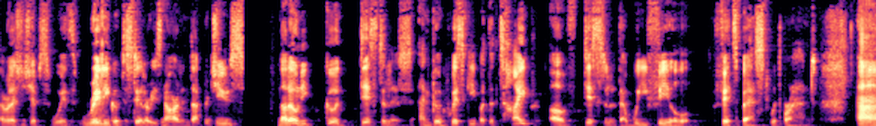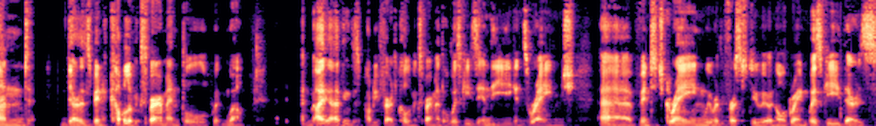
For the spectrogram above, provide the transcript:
relationships with really good distilleries in Ireland that produce not only good distillate and good whiskey, but the type of distillate that we feel fits best with brand. And there has been a couple of experimental, well, I, I think it's probably fair to call them experimental whiskies in the Egan's range uh, vintage grain. We were the first to do an all grain whiskey. There's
